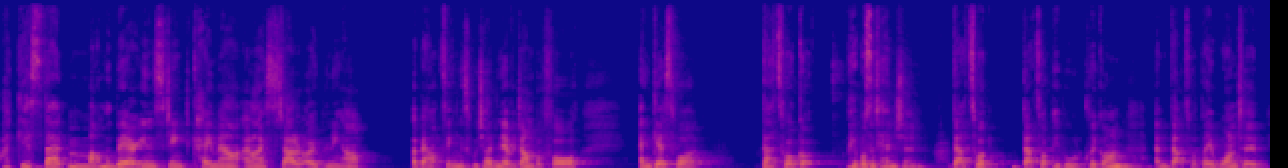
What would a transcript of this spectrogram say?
I guess that mama bear instinct came out, and I started opening up about things which I'd never done before. And guess what? That's what got people's attention. That's what that's what people would click on, and that's what they wanted.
